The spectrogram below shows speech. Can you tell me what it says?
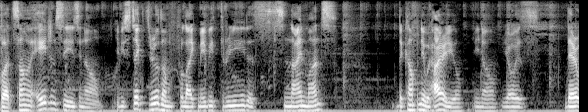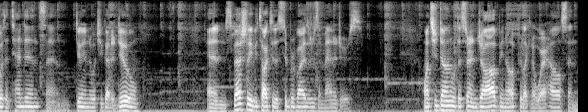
But some agencies, you know, if you stick through them for like maybe 3 to 9 months, the company would hire you, you know, you're always there with attendance and doing what you got to do and especially if you talk to the supervisors and managers. Once you're done with a certain job, you know, if you're like in a warehouse and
